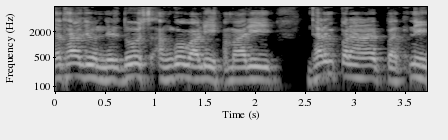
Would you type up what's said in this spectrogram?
तथा जो निर्दोष अंगों वाली हमारी धर्मपरायण पत्नी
